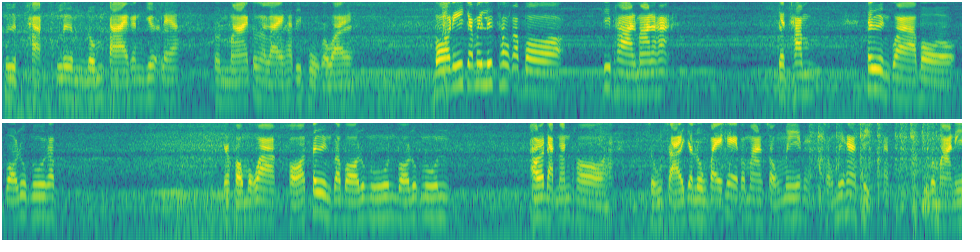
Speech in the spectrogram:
พืชผักเริ่มล้มตายกันเยอะแล้ว ต้นไม้ต้นอะไรครับที่ปลูกเอาไว้บ่อนี้จะไม่ลึกเท่ากับบ่อที่ผ่านมานะฮะ จะทำตื้นกว่าบ่อบ่อลูกนู้นครับ เจ้าของบอกว่าขอตื้นกว่าบ่อลูกนู้นบ่อลูกนู้น เอาระดับนั้นพอสงสัยจะลงไปแค่ประมาณสองเมตรสองเมตรห้าสิบครับ อยู่ประมาณนี้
